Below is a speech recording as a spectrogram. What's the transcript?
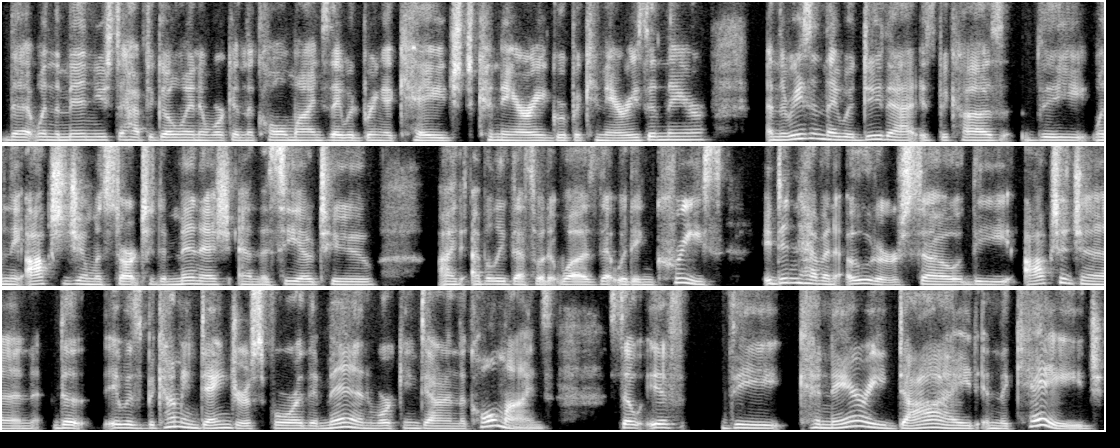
that when the men used to have to go in and work in the coal mines, they would bring a caged canary, group of canaries in there. And the reason they would do that is because the when the oxygen would start to diminish and the CO2, I, I believe that's what it was, that would increase, it didn't have an odor so the oxygen the it was becoming dangerous for the men working down in the coal mines so if the canary died in the cage,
